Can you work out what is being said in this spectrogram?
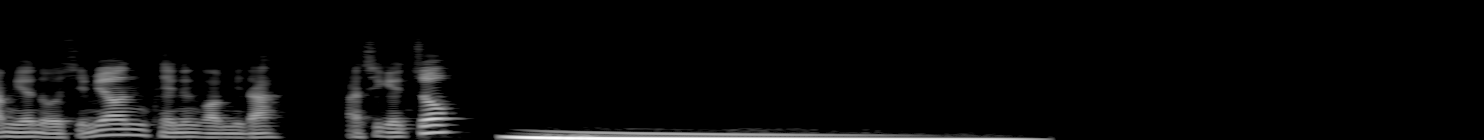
남겨놓으시면 되는 겁니다. 아시겠죠?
